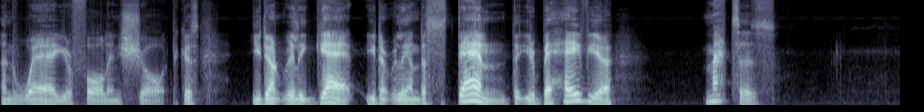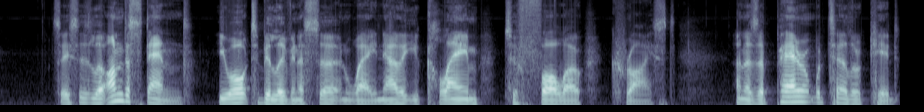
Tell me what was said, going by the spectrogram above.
and where you're falling short because you don't really get, you don't really understand that your behavior matters. So he says, Look, understand you ought to be living a certain way now that you claim to follow Christ. And as a parent would tell their kid,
